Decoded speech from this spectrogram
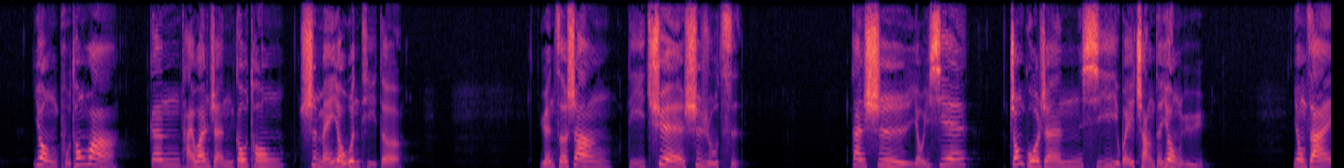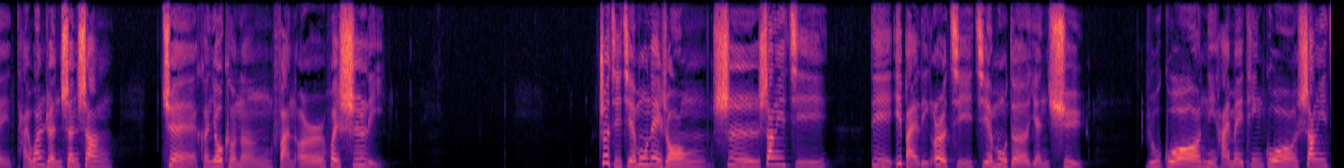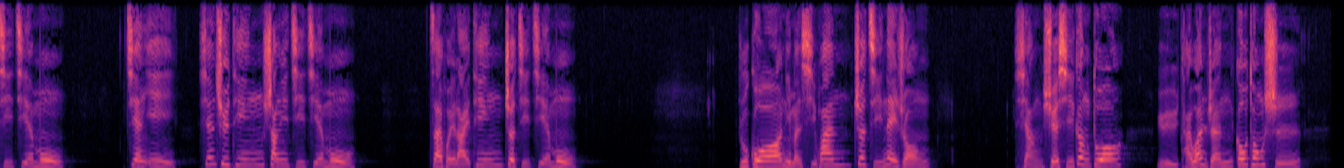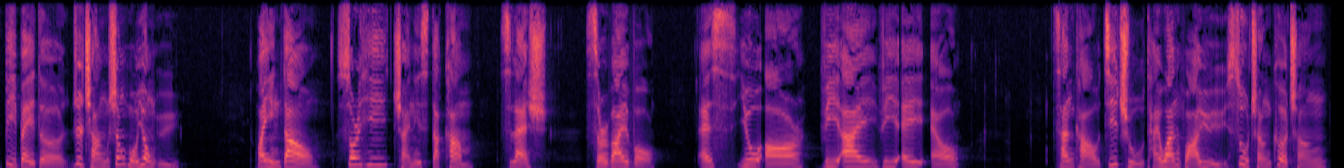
用普通话跟台湾人沟通是没有问题的，原则上的确是如此。但是有一些中国人习以为常的用语，用在台湾人身上，却很有可能反而会失礼。这集节目内容是上一集第一百零二集节目的延续。如果你还没听过上一集节目，建议先去听上一集节目，再回来听这集节目。如果你们喜欢这集内容，想学习更多。与台湾人沟通时必备的日常生活用语，欢迎到 sorrychinese.com/survival s u r v i v a l 参考基础台湾华语速成课程。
